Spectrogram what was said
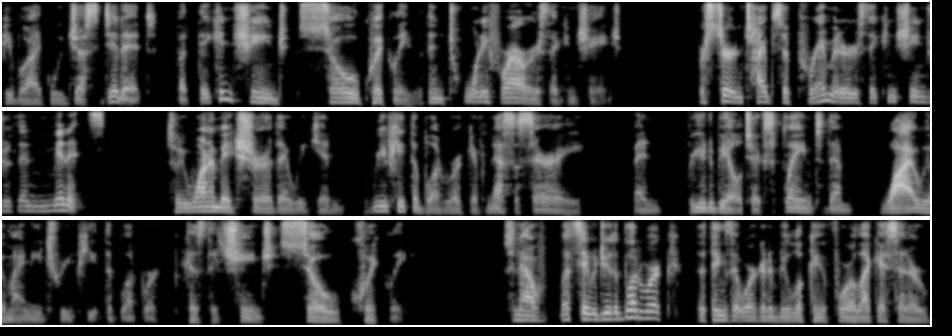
people are like, we just did it, but they can change so quickly. Within 24 hours, they can change. For certain types of parameters, they can change within minutes. So we want to make sure that we can repeat the blood work if necessary and for you to be able to explain to them why we might need to repeat the blood work because they change so quickly. So now let's say we do the blood work. The things that we're going to be looking for, like I said, are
